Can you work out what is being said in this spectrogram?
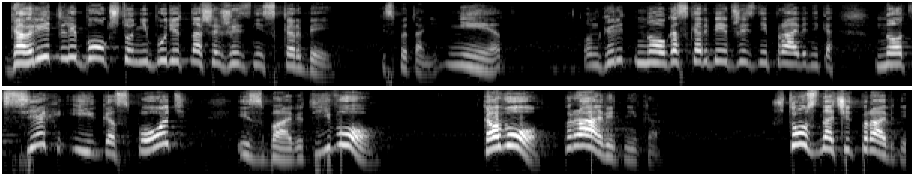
Говорит ли Бог, что не будет в нашей жизни скорбей, испытаний? Нет. Он говорит, много скорбей в жизни праведника, но от всех их Господь избавит его. Кого? Праведника. Что значит праведник?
